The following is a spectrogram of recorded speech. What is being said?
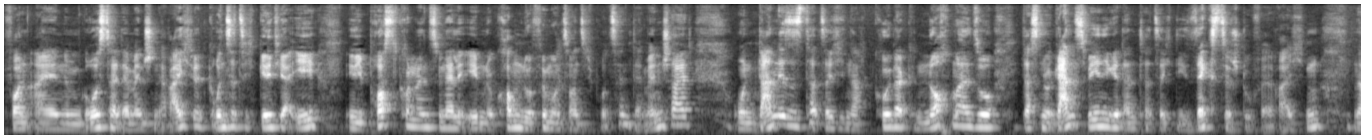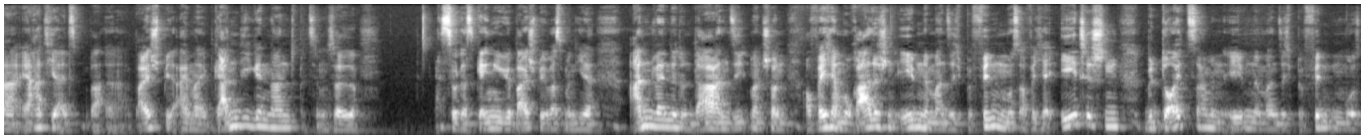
von einem Großteil der Menschen erreicht wird. Grundsätzlich gilt ja eh, in die postkonventionelle Ebene kommen nur 25 Prozent der Menschheit. Und dann ist es tatsächlich nach Kohlberg nochmal so, dass nur ganz wenige dann tatsächlich die sechste Stufe erreichen. Na, er hat hier als Beispiel einmal Gandhi genannt, beziehungsweise ist so das gängige Beispiel, was man hier anwendet. Und daran sieht man schon, auf welcher moralischen Ebene man sich befinden muss, auf welcher ethischen, bedeutsamen Ebene man sich befinden muss,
